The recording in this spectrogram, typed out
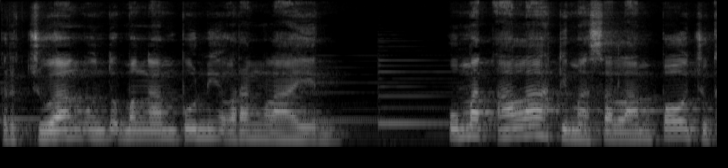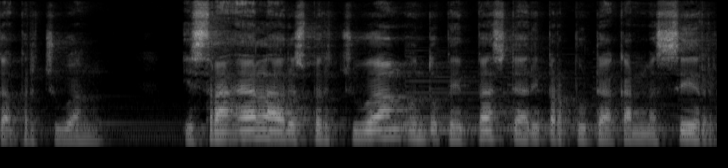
berjuang untuk mengampuni orang lain. Umat Allah di masa lampau juga berjuang Israel harus berjuang untuk bebas dari perbudakan Mesir.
